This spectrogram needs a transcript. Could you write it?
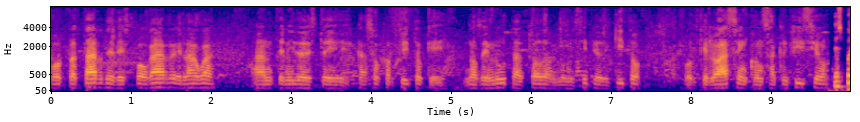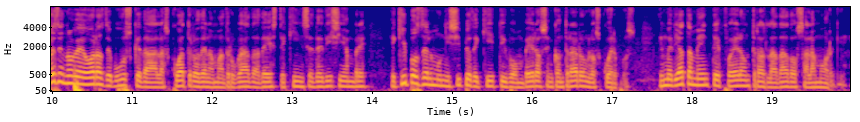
por tratar de despogar el agua, han tenido este caso fortuito que nos enluta a todo el municipio de Quito porque lo hacen con sacrificio. Después de nueve horas de búsqueda a las 4 de la madrugada de este 15 de diciembre, equipos del municipio de Quito y bomberos encontraron los cuerpos. Inmediatamente fueron trasladados a la morgue.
